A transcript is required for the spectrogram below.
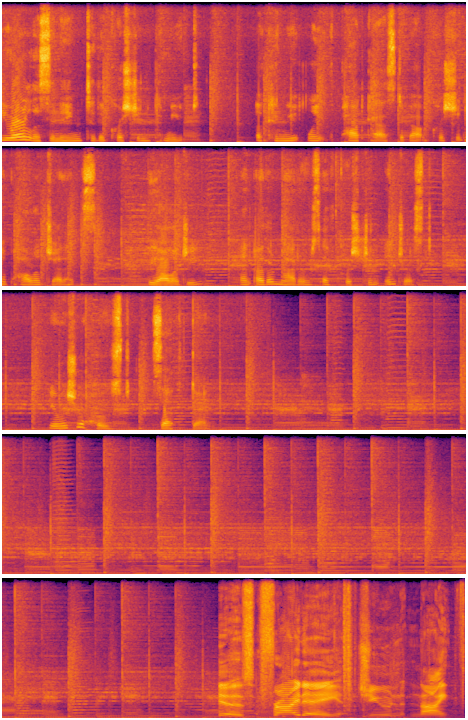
You are listening to The Christian Commute, a commute length podcast about Christian apologetics, theology, and other matters of Christian interest. Here is your host, Seth Dunn. It is Friday, June 9th.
